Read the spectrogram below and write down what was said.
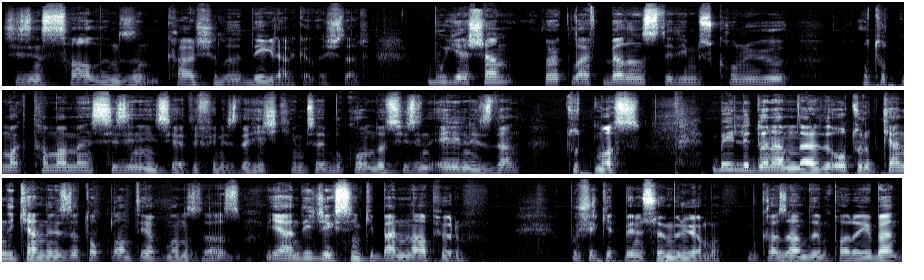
sizin sağlığınızın karşılığı değil arkadaşlar. Bu yaşam work-life balance dediğimiz konuyu oturtmak tamamen sizin inisiyatifinizde. Hiç kimse bu konuda sizin elinizden tutmaz. Belli dönemlerde oturup kendi kendinize toplantı yapmanız lazım. Yani diyeceksin ki ben ne yapıyorum? Bu şirket beni sömürüyor mu? Bu kazandığım parayı ben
